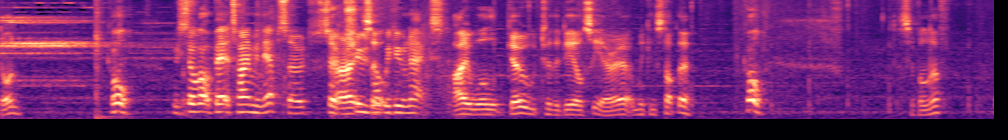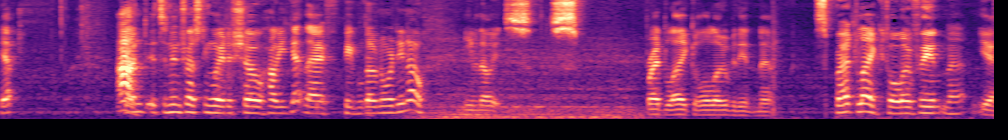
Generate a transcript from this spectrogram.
Done. Cool. We still got a bit of time in the episode, so Alright, choose so- what we do next. I will go to the DLC area and we can stop there. Cool. Simple enough. Yep. And it's an interesting way to show how you get there if people don't already know. Even though it's spread like all over the internet. Spread legged all over the internet. Yeah.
